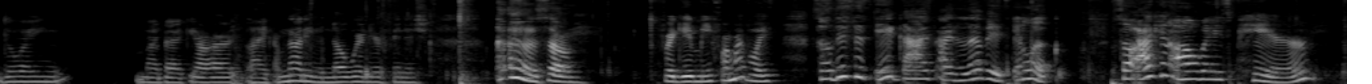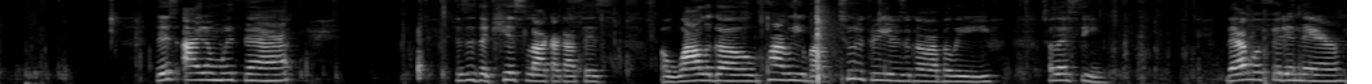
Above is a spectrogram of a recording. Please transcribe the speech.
doing my backyard. Like, I'm not even nowhere near finished. so, forgive me for my voice. So, this is it, guys. I love it. And look, so I can always pair this item with that. This is the Kiss Lock. I got this a while ago, probably about two to three years ago, I believe. So let's see. That will fit in there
